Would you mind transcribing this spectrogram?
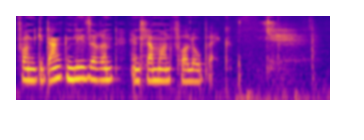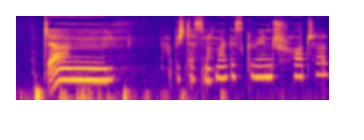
Von Gedankenleserin in Klammern Followback. Dann habe ich das nochmal gescreenshottet.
